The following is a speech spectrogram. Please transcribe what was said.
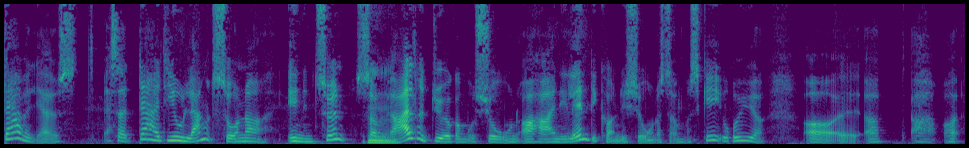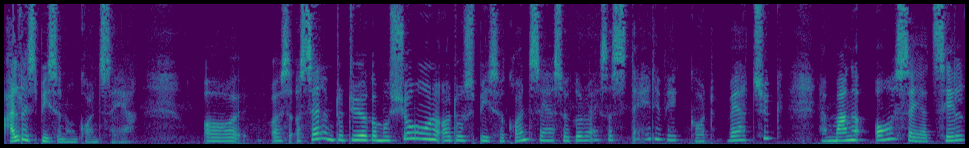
der vil jeg jo, altså der er de jo langt sundere end en tynd, som mm. aldrig dyrker motion og har en elendig kondition, og som måske ryger og, øh, og, og, og aldrig spiser nogen grøntsager. Og, og, og selvom du dyrker motion, og du spiser grøntsager, så kan du altså stadigvæk godt være tyk. Der er mange årsager til,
